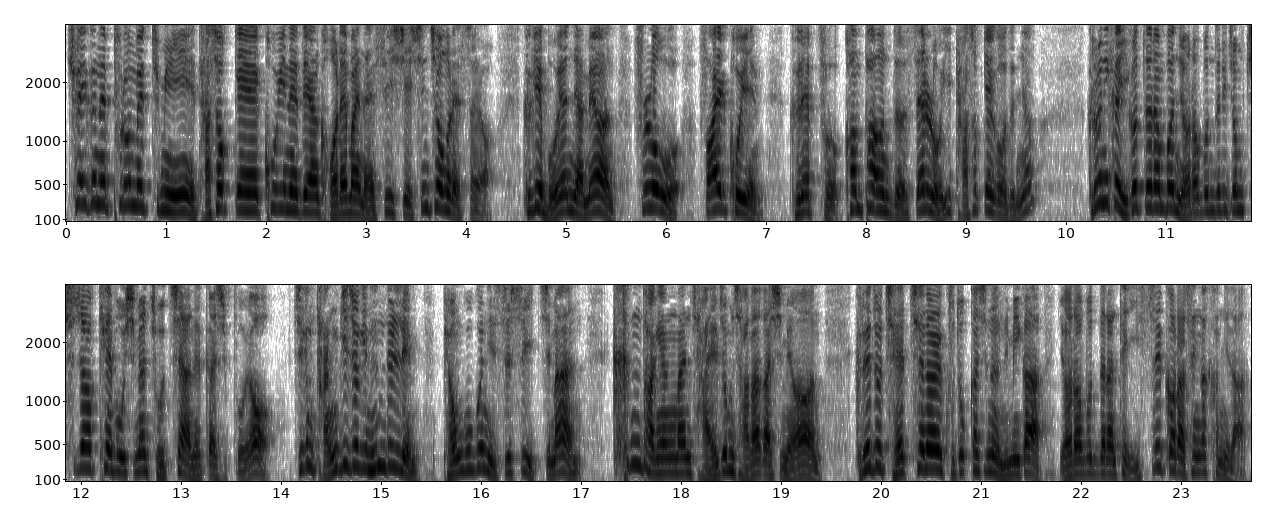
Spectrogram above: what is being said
최근에 프로메튬이 다섯 개의 코인에 대한 거래만 SEC에 신청을 했어요. 그게 뭐였냐면 플로우, 파일코인, 그래프, 컴파운드, 셀로 이 다섯 개거든요. 그러니까 이것들 한번 여러분들이 좀 추적해 보시면 좋지 않을까 싶고요. 지금 단기적인 흔들림, 변곡은 있을 수 있지만 큰 방향만 잘 좀 잡아가시면 그래도 제 채널 구독하시는 의미가 여러분들한테 있을 거라 생각합니다.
